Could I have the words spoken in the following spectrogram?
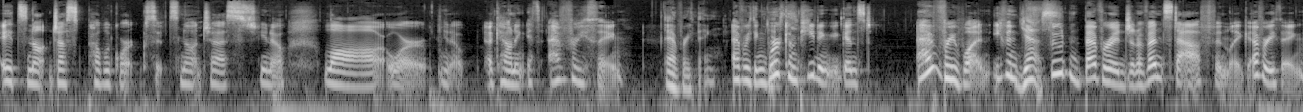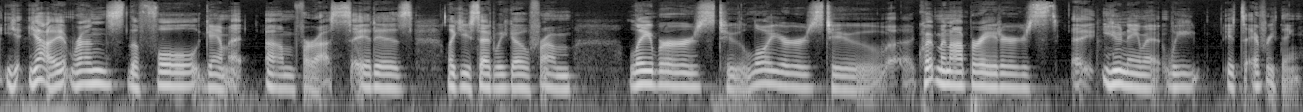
It's not just public works, it's not just, you know, law or, you know, accounting. It's everything. Everything. Everything. We're competing against everyone, even Yes. food and beverage and event staff and like everything. Y- yeah, it runs the full gamut um, for us. It is, like you said, we go from laborers to lawyers to uh, equipment operators, uh, you name it. We it's everything.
